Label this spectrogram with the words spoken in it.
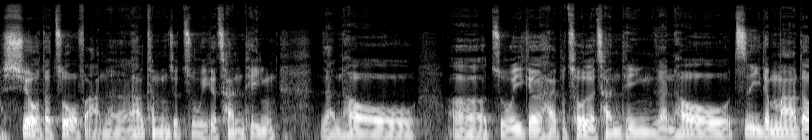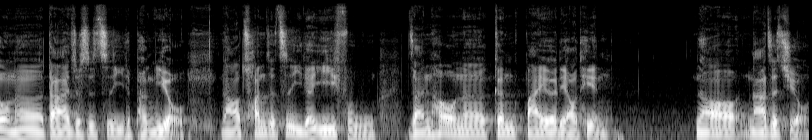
秀的做法呢，他可能就租一个餐厅，然后呃租一个还不错的餐厅，然后自己的 model 呢，大概就是自己的朋友，然后穿着自己的衣服，然后呢跟 buyer 聊天，然后拿着酒。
